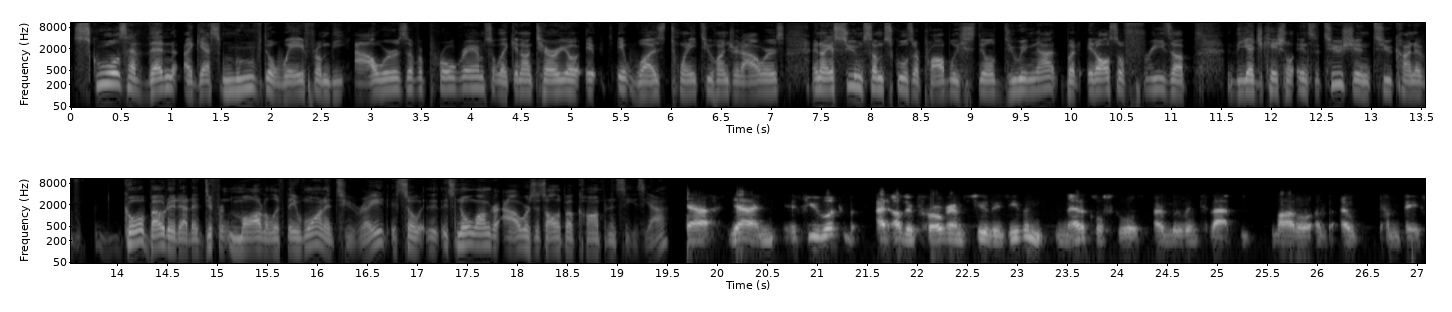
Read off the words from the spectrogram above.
schools have then, I guess, moved away from the hours of a program. So like in Ontario, it, it was 2,200 hours. And I assume some schools are probably still doing that, but it also frees up the educational institution to kind of go about it at a different model if they wanted to, right? So it's no longer hours, it's all about competencies, yeah? Yeah, yeah. And if you look at other programs too, there's even medical schools are moving to that model of outcome based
